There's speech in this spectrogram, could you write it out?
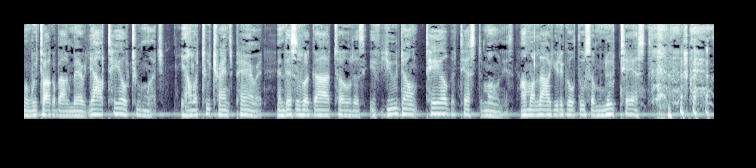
when we talk about marriage, y'all tell too much. Y'all are too transparent. And this is what God told us. If you don't tell the testimonies, I'm going to allow you to go through some new tests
